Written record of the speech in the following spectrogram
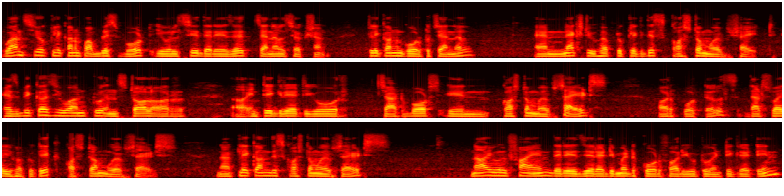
Once you click on publish bot you will see there is a channel section. Click on go to channel and next you have to click this custom website as because you want to install or uh, integrate your chatbots in custom websites or portals. That's why you have to click custom websites. Now click on this custom websites. Now you will find there is a ready-made code for you to integrate in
